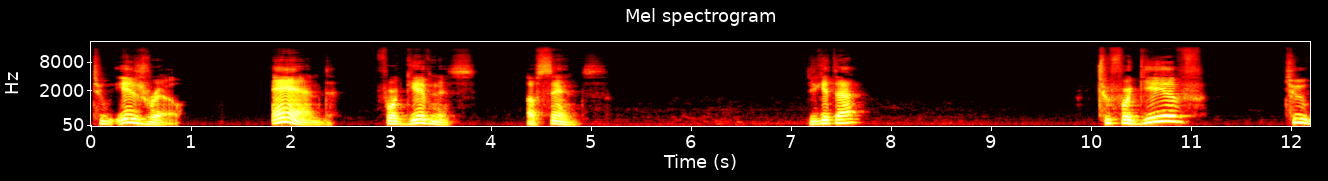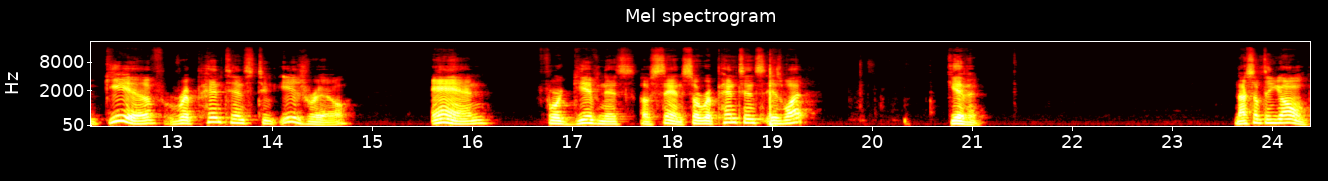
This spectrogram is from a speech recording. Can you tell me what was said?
to Israel and forgiveness of sins. Do you get that? To forgive, to give repentance to Israel and forgiveness of sins. So repentance is what? Given. Not something you own.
